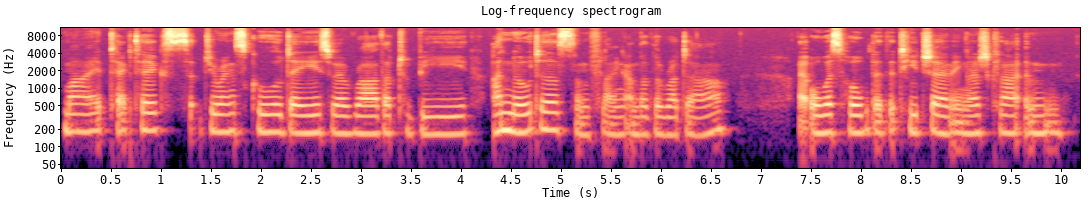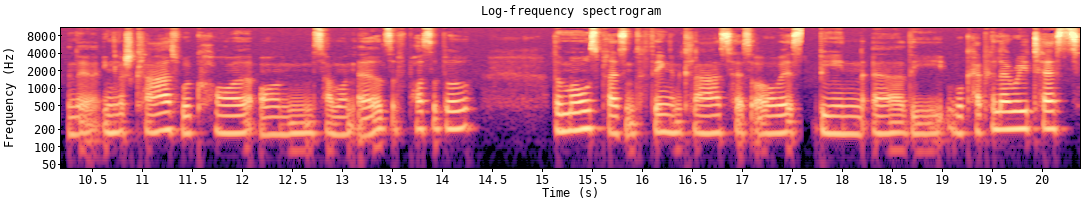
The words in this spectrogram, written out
My tactics during school days were rather to be unnoticed and flying under the radar. I always hoped that the teacher in English class in, in the English class would call on someone else if possible. The most pleasant thing in class has always been uh, the vocabulary tests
